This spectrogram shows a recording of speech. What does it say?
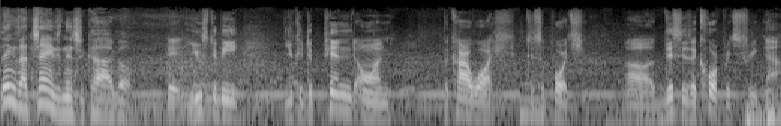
Things are changing in Chicago. It used to be you could depend on the car wash to support you. Uh, this is a corporate street now.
